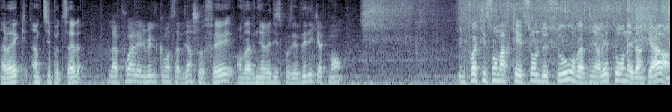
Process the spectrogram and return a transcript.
avec un petit peu de sel. La poêle et l'huile commencent à bien chauffer. On va venir les disposer délicatement. Une fois qu'ils sont marqués sur le dessous, on va venir les tourner d'un quart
